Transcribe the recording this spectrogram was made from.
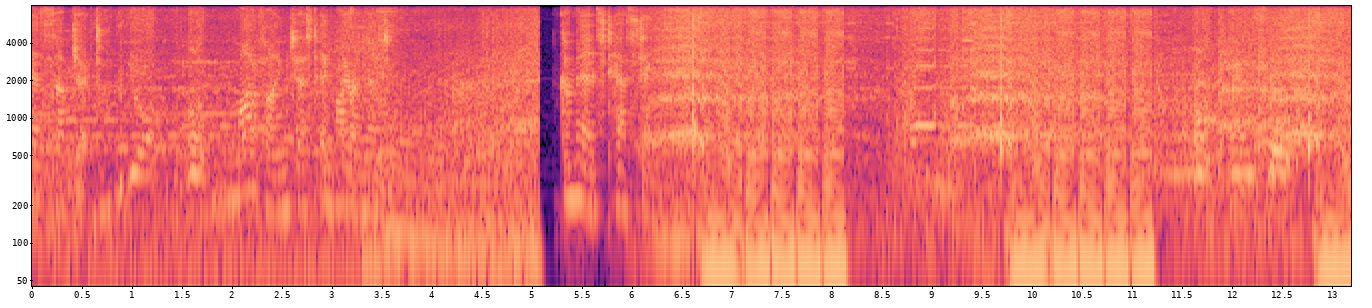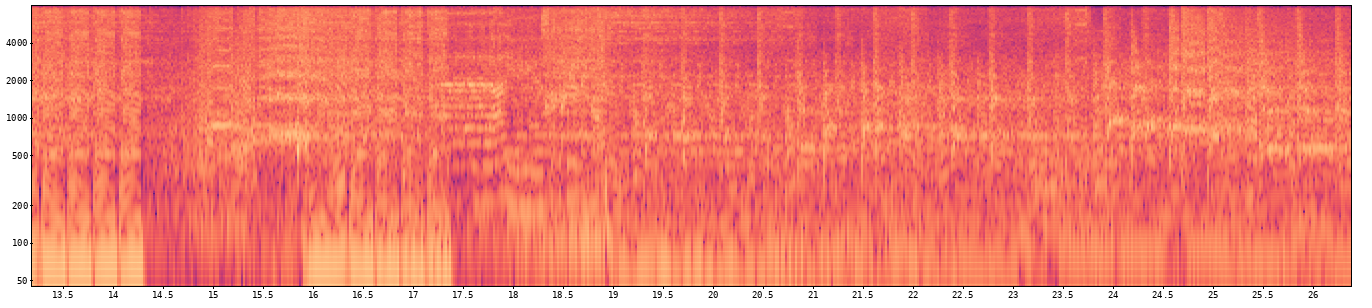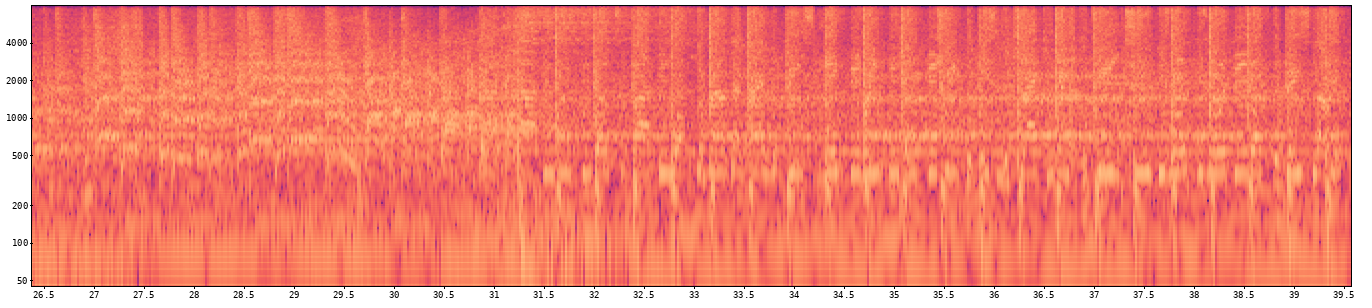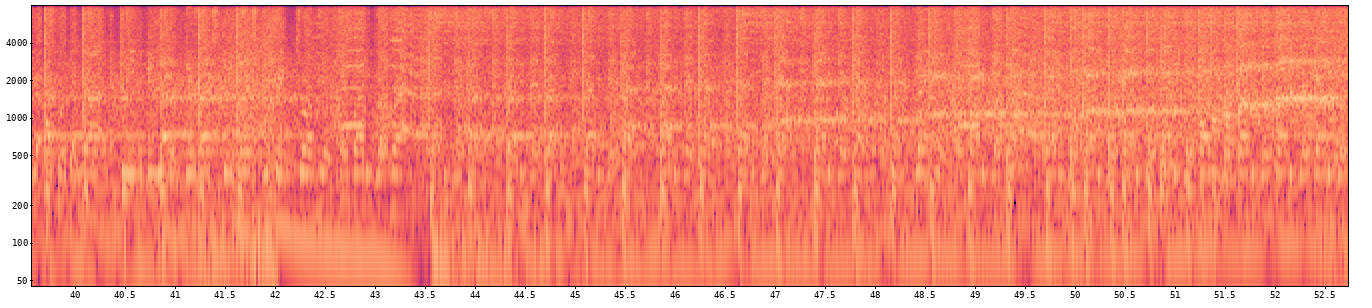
Test subject. Modifying test environment. Commence testing.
